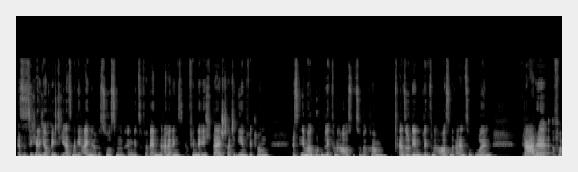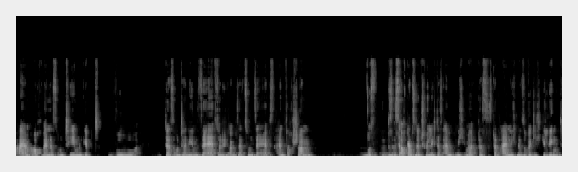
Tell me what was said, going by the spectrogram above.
es ist sicherlich auch richtig, erstmal die eigenen Ressourcen irgendwie zu verwenden. Allerdings finde ich bei Strategieentwicklung es immer gut, einen Blick von außen zu bekommen, also den Blick von außen reinzuholen. Gerade vor allem auch, wenn es um Themen gibt, wo das Unternehmen selbst oder die Organisation selbst einfach schon, das ist ja auch ganz natürlich, dass einem nicht immer, dass es dann einem nicht mehr so wirklich gelingt,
